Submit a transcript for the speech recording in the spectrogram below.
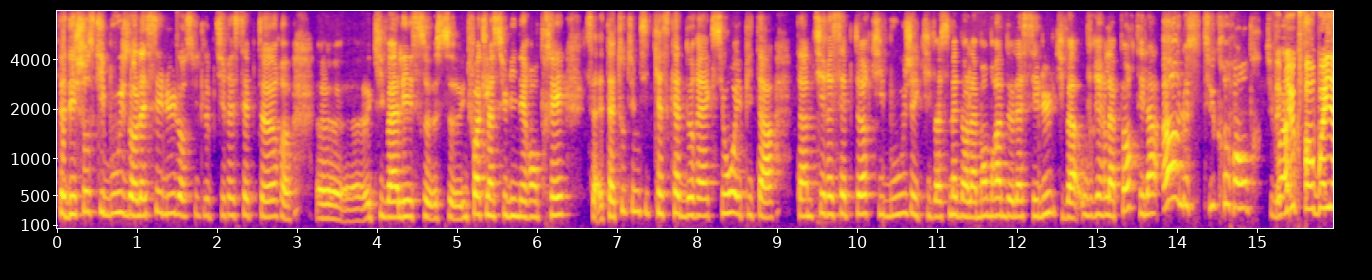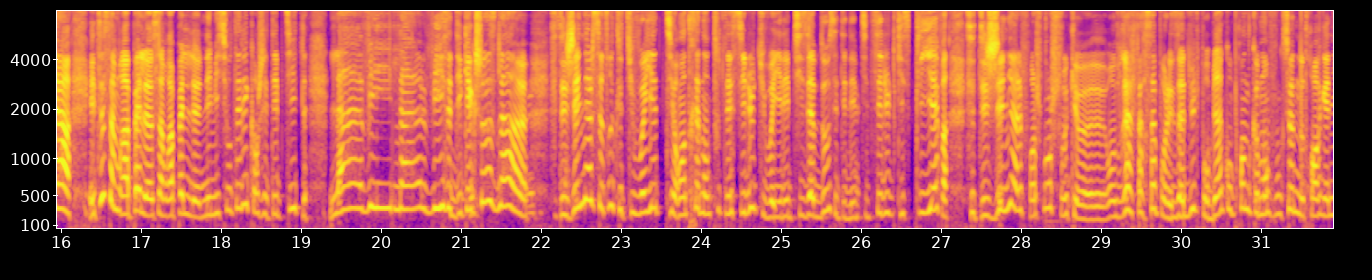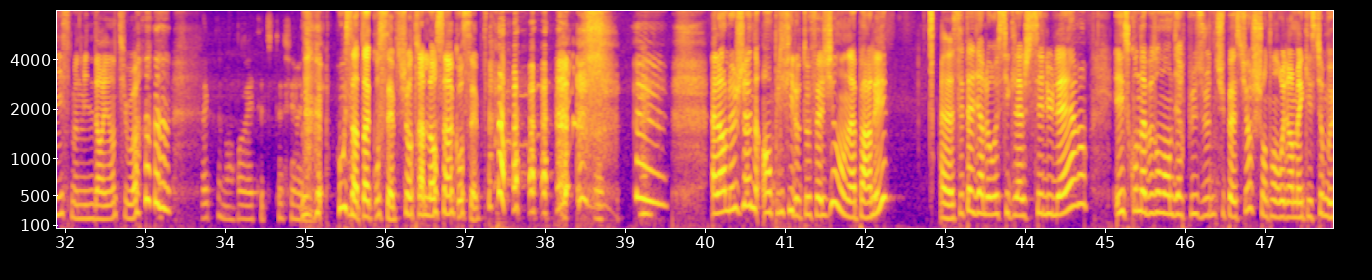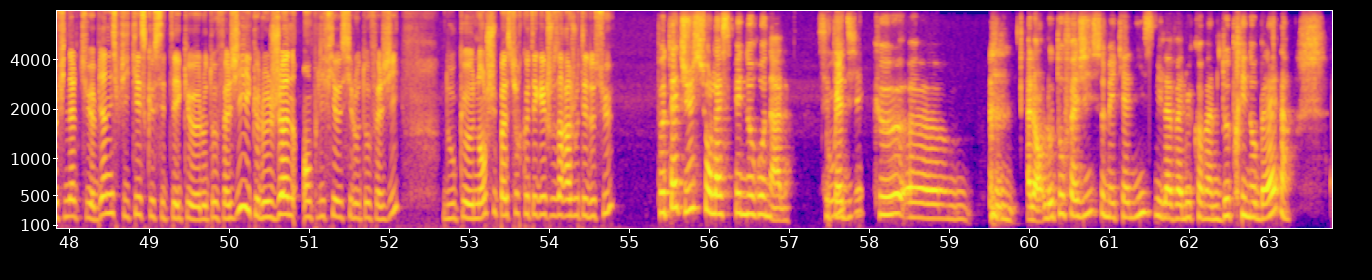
tu as des choses qui bougent dans la cellule, ensuite le petit récepteur euh, qui va aller, une fois que l'insuline est rentrée, tu as toute une petite cascade de réactions et puis tu as, un petit récepteur qui bouge et qui va se mettre dans la membrane de la cellule, qui va ouvrir la porte et là, ah, le sucre rentre. C'est mieux que Fort Boyard. Et tu sais, ça me rappelle, ça me rappelle l'émission télé quand j'étais petite. La vie, la vie, ça te dit quelque chose là? C'était génial ce truc que tu voyais, tu rentrais dans toutes les cellules, tu voyais les petits abdos, c'était des petites cellules qui se pliaient. Enfin, c'était génial, franchement, je trouve qu'on euh, devrait faire ça pour les adultes pour bien comprendre comment fonctionne notre organisme, mine de rien, tu vois. Exactement, ouais, t'as tout à fait raison. Ouh, c'est un concept, je suis en train de lancer un concept. Alors, le jeûne amplifie l'autophagie, on en a parlé. Euh, c'est-à-dire le recyclage cellulaire. Est-ce qu'on a besoin d'en dire plus? Je ne suis pas sûre. Je suis en train de relire ma question, mais au final, tu as bien expliqué ce que c'était que l'autophagie et que le jeûne amplifiait aussi l'autophagie. Donc, euh, non, je suis pas sûre que tu aies quelque chose à rajouter dessus. Peut-être juste sur l'aspect neuronal. C'est-à-dire que euh, alors, l'autophagie, ce mécanisme, il a valu quand même deux prix Nobel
